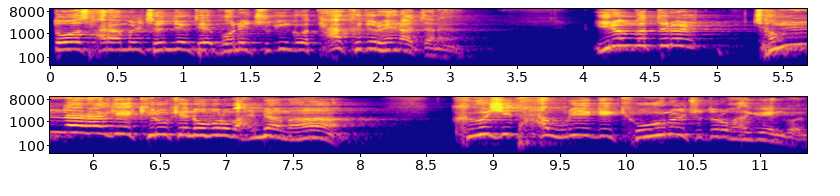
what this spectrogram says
또 사람을 전쟁터에 보내 죽인 거 다 그대로 해놨잖아요. 이런 것들을 적나라하게 기록해 놓음으로 말미암아 그것이 다 우리에게 교훈을 주도록 하기 위한 거예요.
